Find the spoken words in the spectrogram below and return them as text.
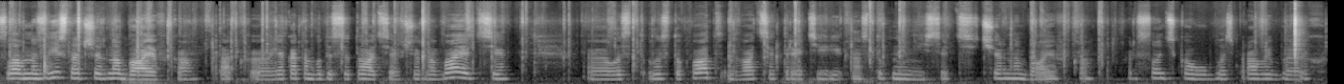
Славнозвісна Чорнобаївка. Так, е, яка там буде ситуація в Чорнобаївці? Е, лист- Листопад, 23 рік, наступний місяць. Чорнобаївка, Херсонська область, правий берег.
